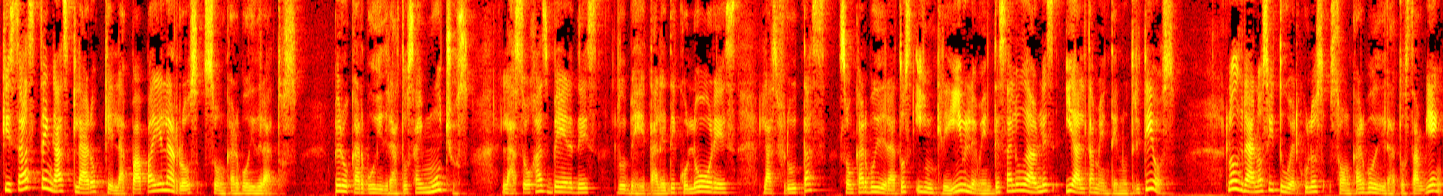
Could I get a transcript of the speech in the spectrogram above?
Quizás tengas claro que la papa y el arroz son carbohidratos, pero carbohidratos hay muchos. Las hojas verdes, los vegetales de colores, las frutas, son carbohidratos increíblemente saludables y altamente nutritivos. Los granos y tubérculos son carbohidratos también.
